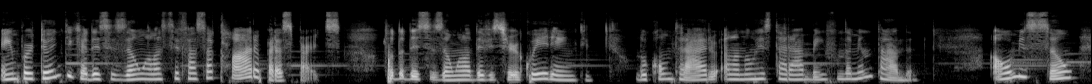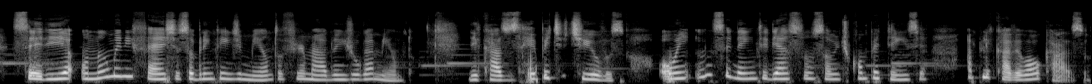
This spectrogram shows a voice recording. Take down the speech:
É importante que a decisão ela se faça clara para as partes. Toda decisão ela deve ser coerente, do contrário, ela não restará bem fundamentada. A omissão seria o não manifeste sobre entendimento firmado em julgamento, de casos repetitivos ou em incidente de assunção de competência aplicável ao caso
